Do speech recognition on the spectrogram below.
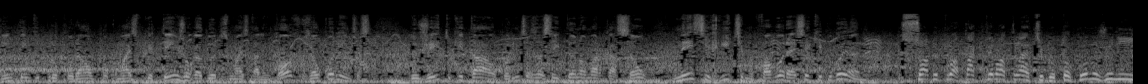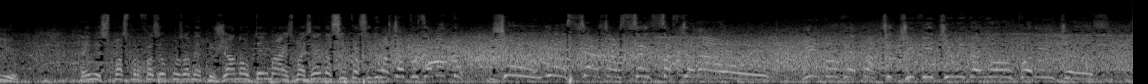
quem tem que procurar um pouco mais, porque tem jogadores mais talentosos, é o Corinthians. Do jeito que tá, o Corinthians aceitando a marcação, nesse ritmo, favorece a equipe goiana. Sobe pro ataque pelo Atlético, tocou no Juninho. Tem espaço para fazer o cruzamento, já não tem mais, mas ainda assim conseguiu achar o cruzamento. Júlio César, sensacional! E no rebote dividiu e ganhou o Corinthians.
